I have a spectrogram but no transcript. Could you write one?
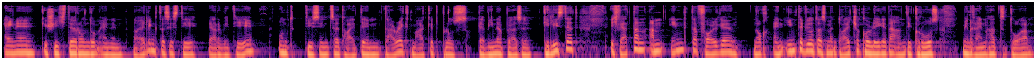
eine Geschichte rund um einen Neuling, das ist die RWT und die sind seit heute im Direct Market Plus der Wiener Börse gelistet. Ich werde dann am Ende der Folge noch ein Interview, das mein deutscher Kollege, der Andi Groß, mit Reinhard Thor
